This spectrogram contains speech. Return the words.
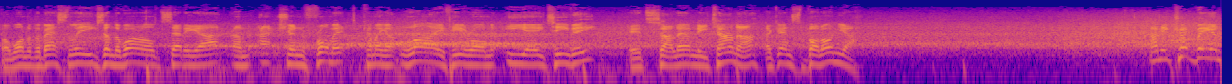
For one of the best leagues in the world, Serie A, and action from it coming up live here on EA TV. It's Salernitana against Bologna. And he could be in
